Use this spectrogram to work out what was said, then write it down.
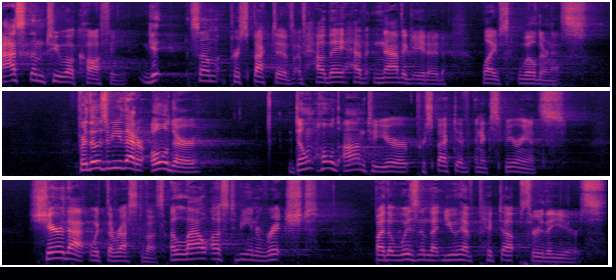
Ask them to a coffee. Get some perspective of how they have navigated life's wilderness. For those of you that are older, don't hold on to your perspective and experience. Share that with the rest of us. Allow us to be enriched by the wisdom that you have picked up through the years.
